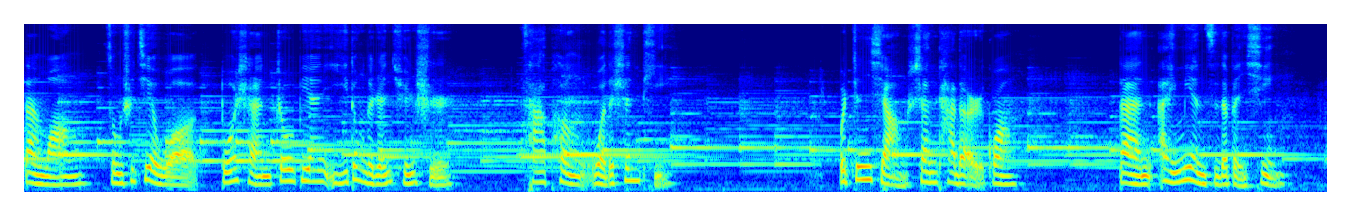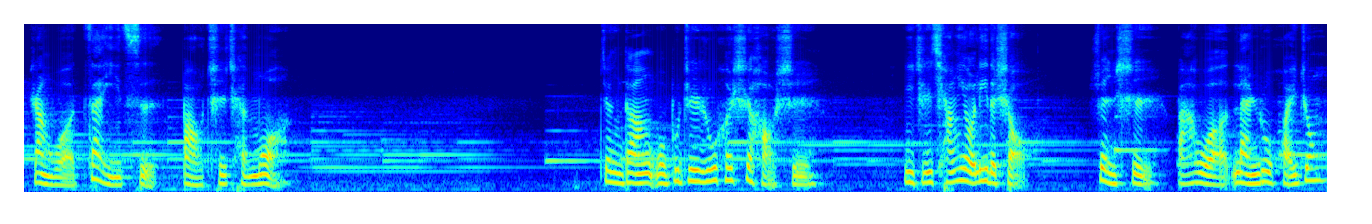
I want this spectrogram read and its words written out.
但王总是借我躲闪周边移动的人群时，擦碰我的身体。我真想扇他的耳光，但爱面子的本性让我再一次保持沉默。正当我不知如何是好时，一只强有力的手顺势把我揽入怀中，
